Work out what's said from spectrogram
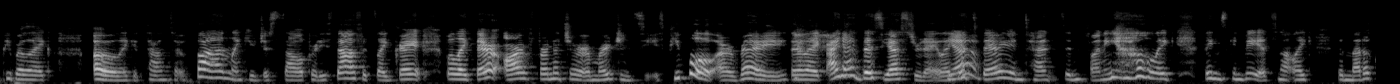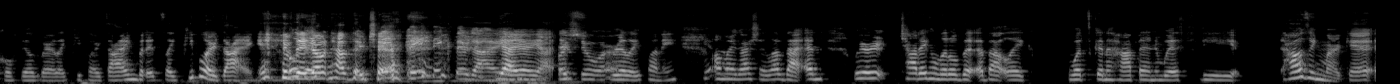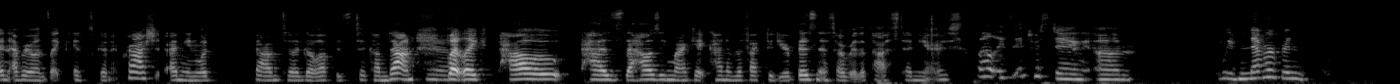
people are like, oh, like it sounds so fun. Like you just sell pretty stuff. It's like great. But like there are furniture emergencies. People are very, they're like, I Yeah. did this yesterday. Like Yeah. it's very intense and funny how like things can be. It's not like the medical field where like people are dying, but it's like people are dying if Well, they, they- don't have their they, chair. they think they're dying Yeah, yeah, yeah. for It's sure really funny. Oh yeah. Oh my gosh, I love that. And we were chatting a little bit about like what's going to happen with the housing market and everyone's like it's going to crash. I mean, what's bound to go up is to come down. Yeah. But like how has the housing market kind of affected your business over the past 10 years? Well, it's interesting. Um, we've never been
